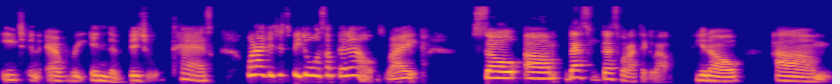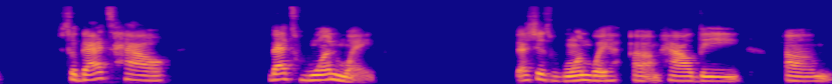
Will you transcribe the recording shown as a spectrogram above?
each and every individual task when I could just be doing something else, right? So um, that's that's what I think about, you know. Um, so that's how. That's one way. That's just one way um, how the um,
